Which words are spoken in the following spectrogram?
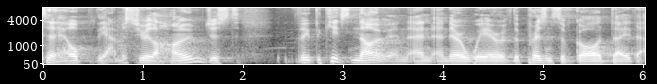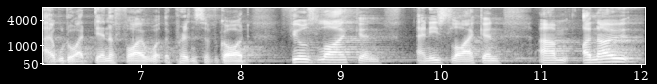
to help the atmosphere of the home, just the, the kids know and, and, and they're aware of the presence of God. They, they're able to identify what the presence of God feels like and, and is like. And um, I know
